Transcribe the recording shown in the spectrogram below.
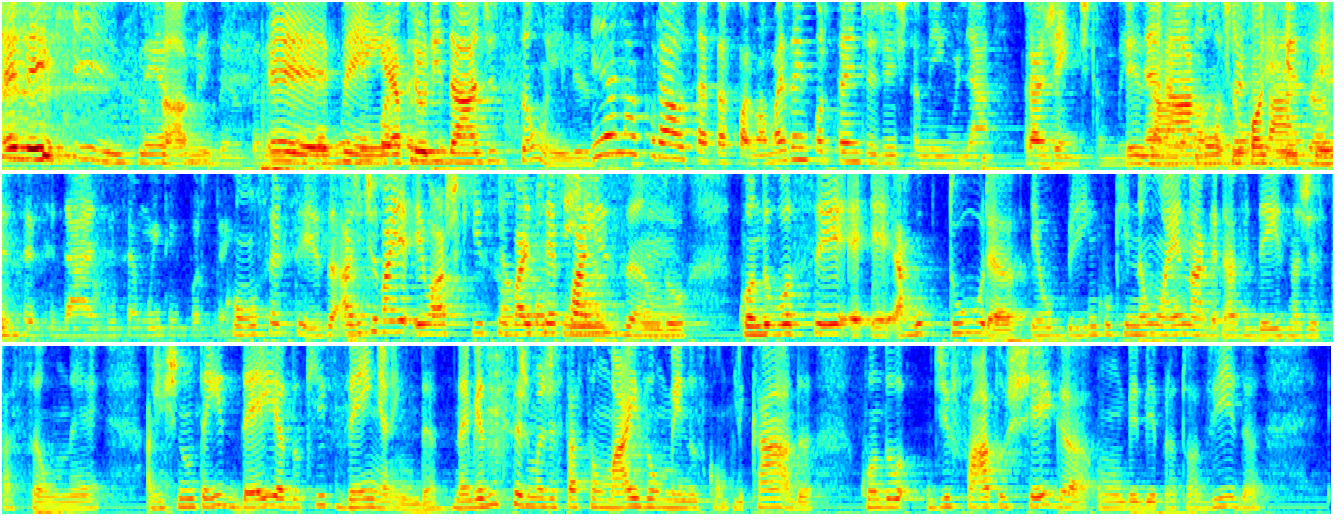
é meio que isso, Tem sabe? mudança, né? É, É tem. importante. A prioridade são eles. E é natural, de certa forma, mas é importante a gente também olhar pra gente também, né? Exato, Nas com nossas certeza. vontades, esquecer. necessidades, isso é muito importante. Com certeza. A gente vai, eu acho que isso Aos vai se equalizando. Quando você. é, é, a ruptura, eu brinco que não é na gravidez, na gestação, né? A gente não tem ideia do que vem ainda. Né? Mesmo que seja uma gestação mais ou menos complicada, quando de fato chega um bebê pra tua vida.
